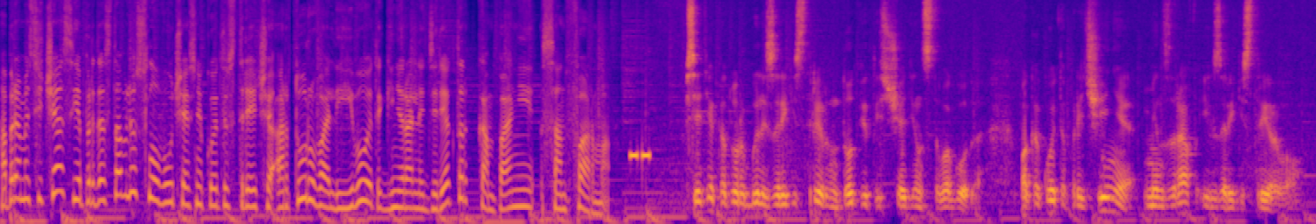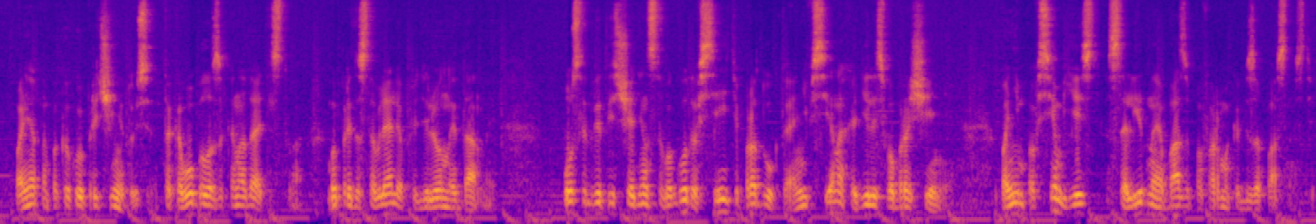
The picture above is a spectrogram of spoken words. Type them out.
А прямо сейчас я предоставлю слово участнику этой встречи Артуру Валиеву, это генеральный директор компании «Санфарма». Все те, которые были зарегистрированы до 2011 года, по какой-то причине Минздрав их зарегистрировал. Понятно, по какой причине. То есть таково было законодательство. Мы предоставляли определенные данные. После 2011 года все эти продукты, они все находились в обращении. По ним по всем есть солидная база по фармакобезопасности.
